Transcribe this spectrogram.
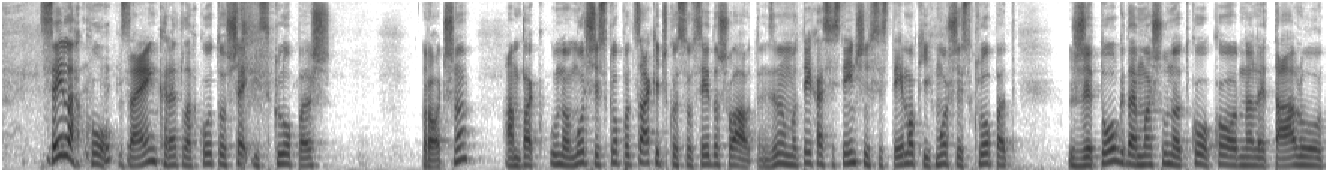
Sej lahko, zaenkrat lahko to še izklopiš ročno, ampak uno, moraš izklopiti vsakeč, ko se usedeš v avto. Zdaj imamo teh asistenčnih sistemov, ki jih moraš izklopiti že toliko, da imaš uno tako, kot na letalu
